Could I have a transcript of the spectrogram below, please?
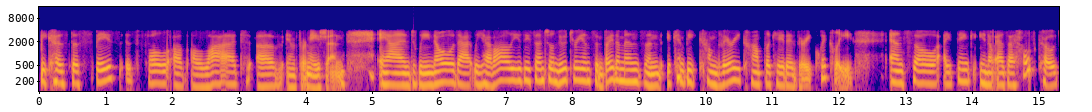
because the space is full of a lot of information. And we know that we have all these essential nutrients and vitamins, and it can become very complicated very quickly. And so I think, you know, as a health coach,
